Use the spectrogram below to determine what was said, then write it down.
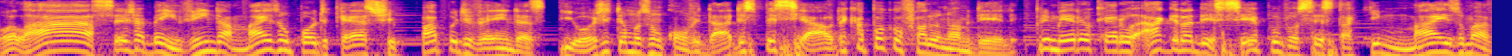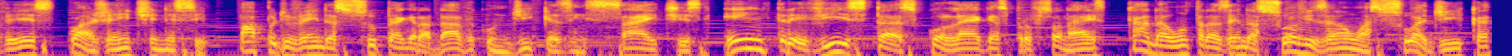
Olá, seja bem-vindo a mais um podcast Papo de Vendas. E hoje temos um convidado especial, daqui a pouco eu falo o nome dele. Primeiro eu quero agradecer por você estar aqui mais uma vez com a gente nesse papo de vendas super agradável com dicas, insights, entrevistas, colegas profissionais, cada um trazendo a sua visão, a sua dica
